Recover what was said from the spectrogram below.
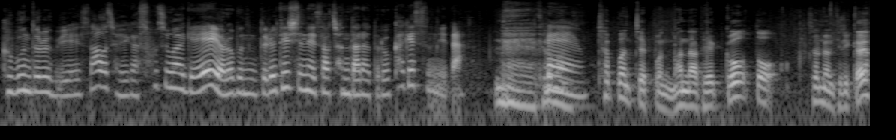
그분들을 위해서 저희가 소중하게 여러분들을 대신해서 전달하도록 하겠습니다. 네, 그러면 네. 첫 번째 분 만나 뵙고 또 설명드릴까요?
